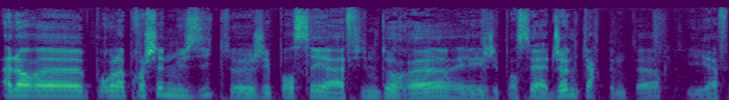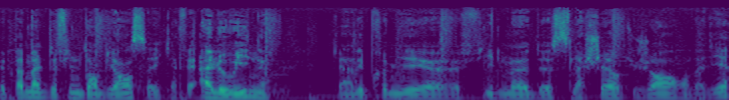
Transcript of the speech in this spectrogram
Alors, euh, pour la prochaine musique, euh, j'ai pensé à un film d'horreur et j'ai pensé à John Carpenter, qui a fait pas mal de films d'ambiance et qui a fait Halloween, qui est un des premiers euh, films de slasher du genre, on va dire.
